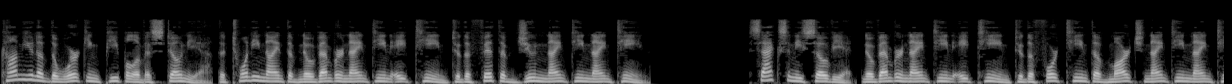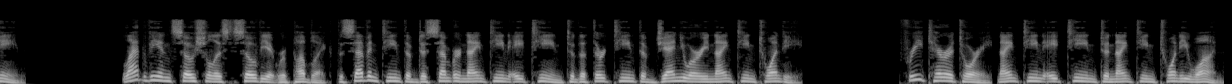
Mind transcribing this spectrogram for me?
Commune of the Working People of Estonia the 29th of November 1918 to the 5th of June 1919 Saxony Soviet November 1918 to the 14th of March 1919 Latvian Socialist Soviet Republic, the 17th of December 1918 to the 13th of January 1920. Free Territory 1918 to 1921.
